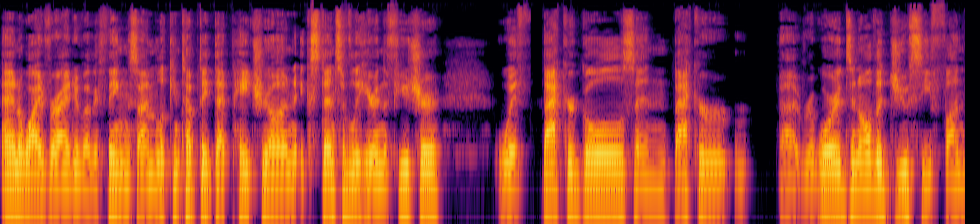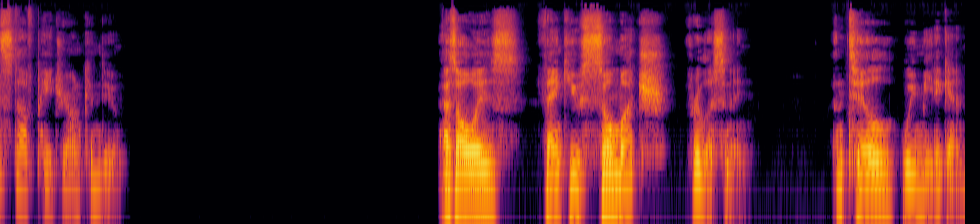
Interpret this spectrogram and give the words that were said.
and a wide variety of other things. I'm looking to update that Patreon extensively here in the future with backer goals and backer uh, rewards and all the juicy fun stuff Patreon can do. As always, thank you so much for listening. Until we meet again.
